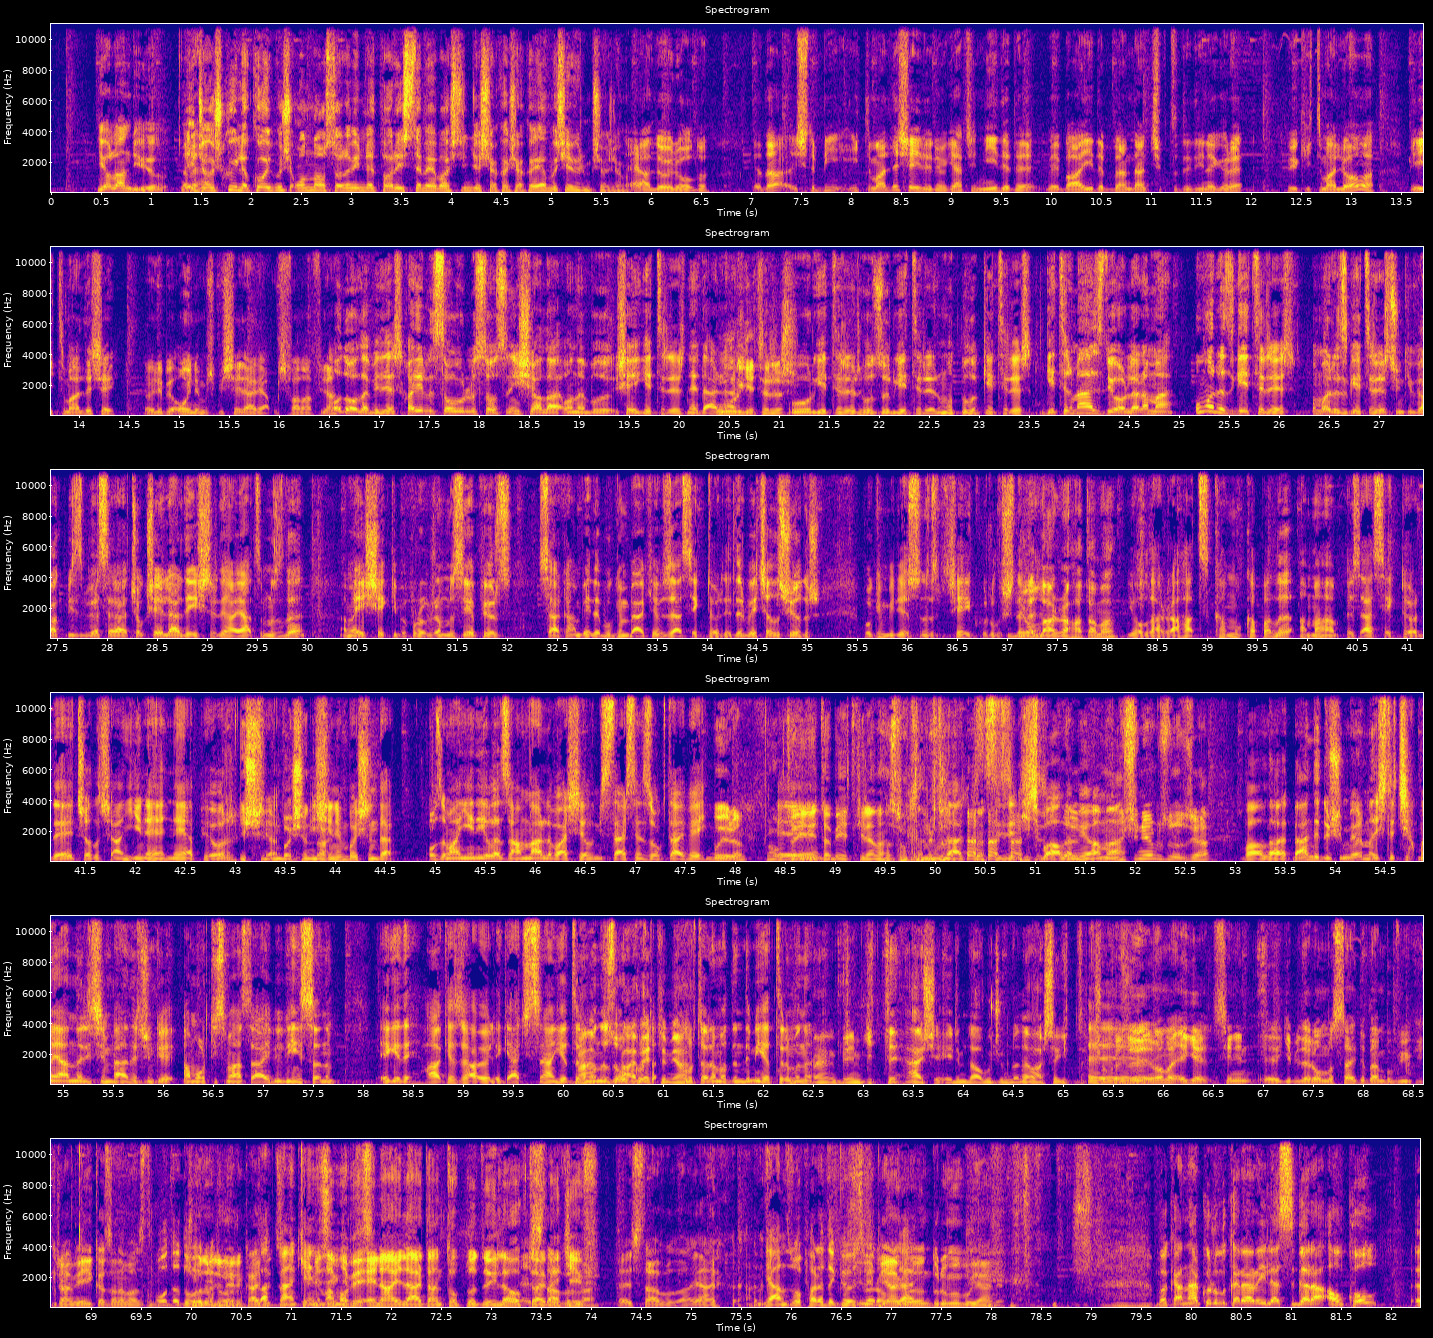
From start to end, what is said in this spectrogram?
Yalan diyor. E, coşkuyla koymuş ondan sonra millet para istemeye başlayınca şaka şakaya mı çevirmiş acaba? Herhalde öyle oldu. Ya da işte bir ihtimalle şey deniyor. Gerçi Niğde'de ve bayi de benden çıktı dediğine göre büyük ihtimalle o ama bir ihtimalle şey öyle bir oynamış bir şeyler yapmış falan filan. O da olabilir. Hayırlısı uğurlusu olsun. İnşallah ona bu şey getirir. Ne derler? Uğur getirir. Uğur getirir, huzur getirir, mutluluk getirir. Getirmez diyorlar ama umarız getirir. Umarız getirir. Çünkü bak biz mesela çok şeyler değiştirdi hayatımızda. Ama eşek gibi programımızı yapıyoruz. Serkan Bey de bugün belki özel sektördedir ve çalışıyordur. Bugün biliyorsunuz şey kuruluşları. Yollar rahat ama Yollar rahat, kamu kapalı ama özel sektörde çalışan yine ne yapıyor? İşinin başında. İşinin başında. O zaman yeni yıla zamlarla başlayalım isterseniz Oktay Bey. Buyurun. Oktay'ı Ee, tabii etkilemez bunlar. Bunlar sizi hiç bağlamıyor ama Düşünüyor musunuz ya? vallahi ben de düşünmüyorum da işte çıkmayanlar için ben de çünkü amortisman sahibi bir insanım. Ege'de hakeza öyle. Gerçi sen yatırımını Ben zor kurta- ya. kurtaramadın değil mi yatırımını? Ben- benim gitti her şey. Elimde avucumda ne varsa gitti. Çok Ee, özür dilerim ama Ege senin e, gibiler olmasaydı ben bu büyük ikramiyeyi kazanamazdım. O da doğru. Çok dilerim, doğru. Bak ben kendim Bizim gibi amortis... enayilerden topladığıyla Oktay Bey keyif. Estağfurullah. Estağfurullah yani. Yalnız o parada göz var Milli Oktay. Durumu bu yani. Bakanlar Kurulu kararıyla sigara, alkol e,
